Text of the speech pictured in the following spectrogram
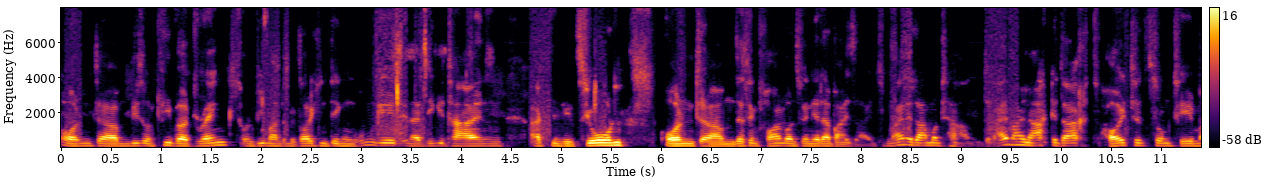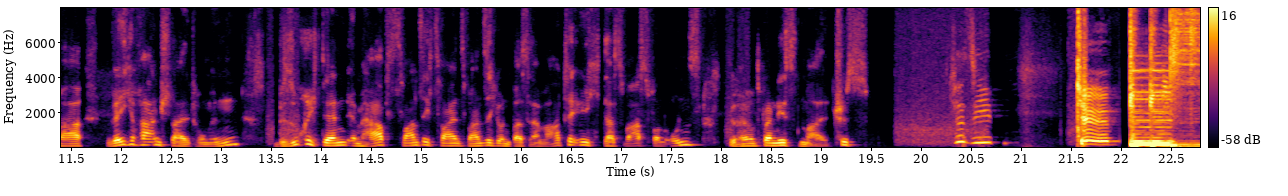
und ähm, wie so ein Keyword rankt und wie man mit solchen Dingen umgeht in der digitalen Akquisition. Und ähm, deswegen freuen wir uns, wenn ihr dabei seid. Meine Damen und Herren, dreimal nachgedacht heute zum Thema, welche Veranstaltungen besuche ich denn im Herbst 2022 und was erwarte ich? Das war's von uns. Wir hören uns beim nächsten Mal. Tschüss. Tschüssi. Tschüss.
